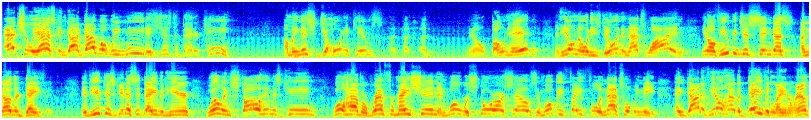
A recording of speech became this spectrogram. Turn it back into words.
actually asking God, God, what we need is just a better king. I mean, this Jehoiakim's a, a, a you know bonehead, and he don't know what he's doing, and that's why. And you know, if you could just send us another David, if you just get us a David here, we'll install him as king. We'll have a reformation and we'll restore ourselves and we'll be faithful, and that's what we need. And God, if you don't have a David laying around,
